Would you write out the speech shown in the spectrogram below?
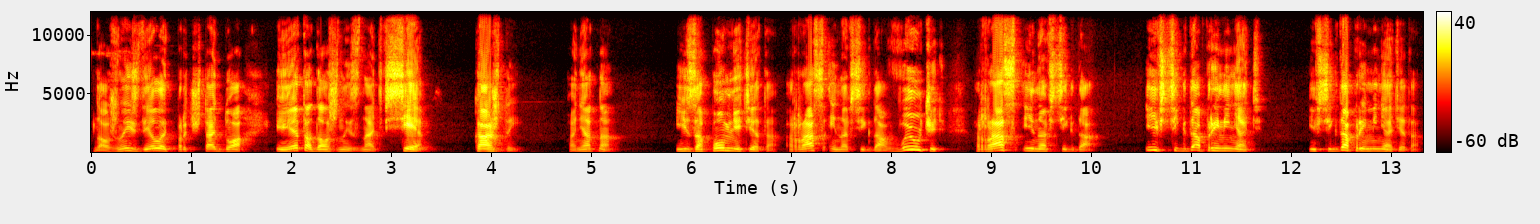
Должны сделать, прочитать дуа. И это должны знать все, каждый. Понятно? И запомнить это раз и навсегда. Выучить раз и навсегда. И всегда применять. И всегда применять это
